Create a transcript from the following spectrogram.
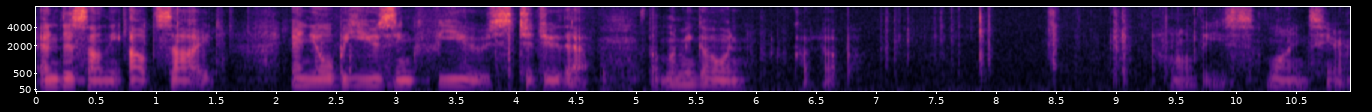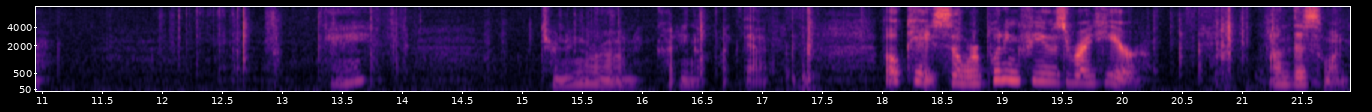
and this on the outside. And you'll be using fuse to do that. But let me go and cut up all these lines here. Okay. Turning around, cutting up like that. Okay, so we're putting fuse right here on this one.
